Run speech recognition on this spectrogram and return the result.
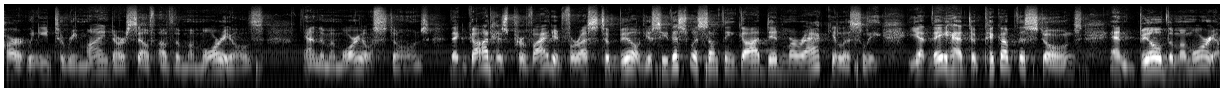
heart. We need to remind ourselves of the memorials and the memorial stones that God has provided for us to build. You see, this was something God did miraculously, yet they had to pick up the stones and build the memorial.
